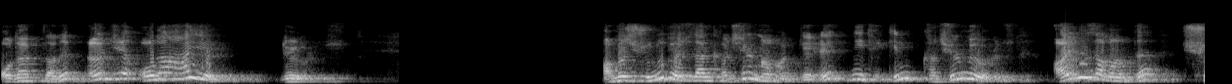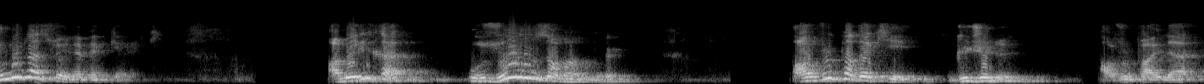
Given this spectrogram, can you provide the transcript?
odaklanıp önce ona hayır diyoruz. Ama şunu gözden kaçırmamak gerek. Nitekim kaçırmıyoruz. Aynı zamanda şunu da söylemek gerek. Amerika uzun zamandır Avrupa'daki gücünü, Avrupa ile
